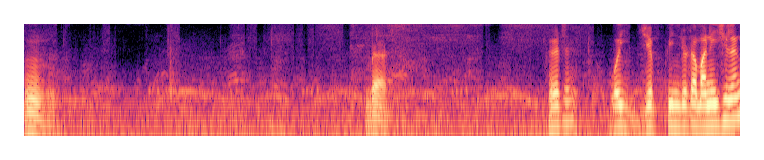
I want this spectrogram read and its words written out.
হুম হুম। ব্যাস। ঠিক আছে? ওই যে পিণ্ডটা বানিয়েছিলেন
